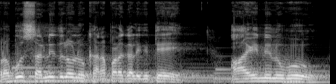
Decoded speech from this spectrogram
ప్రభు సన్నిధిలో నువ్వు కనపడగలిగితే ఆయన్ని నువ్వు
